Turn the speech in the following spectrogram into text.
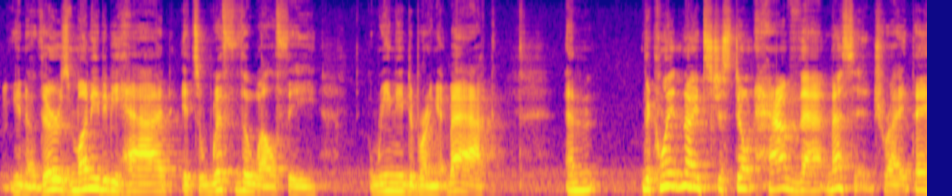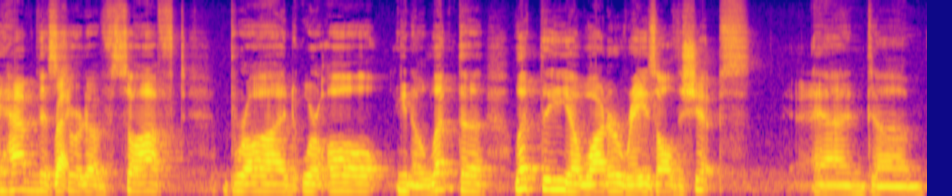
you know, there's money to be had, it's with the wealthy, we need to bring it back. And the Clintonites just don't have that message, right? They have this right. sort of soft, broad. We're all, you know, let the let the uh, water raise all the ships, and um,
